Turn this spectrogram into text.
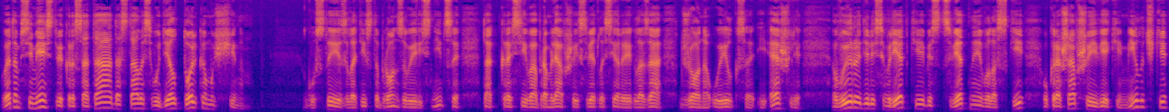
В этом семействе красота досталась в удел только мужчинам. Густые золотисто-бронзовые ресницы, так красиво обрамлявшие светло-серые глаза Джона Уилкса и Эшли, выродились в редкие бесцветные волоски, украшавшие веки Милочки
